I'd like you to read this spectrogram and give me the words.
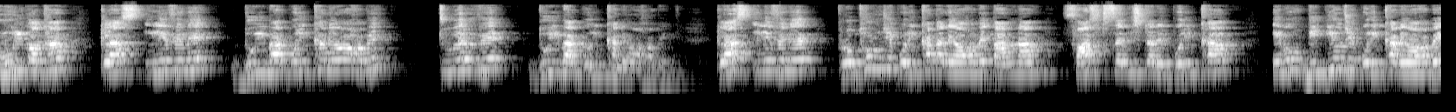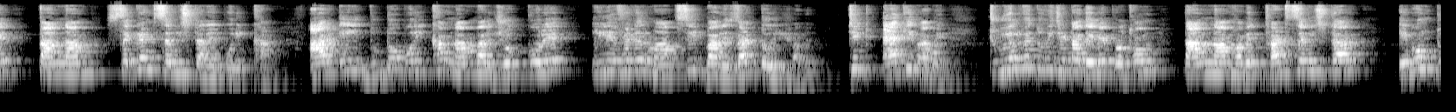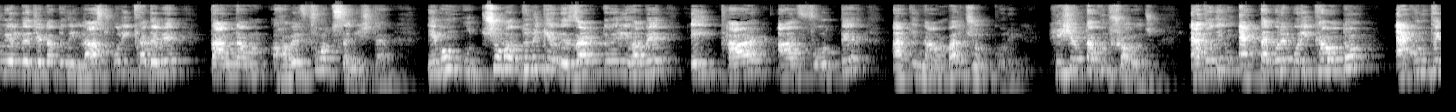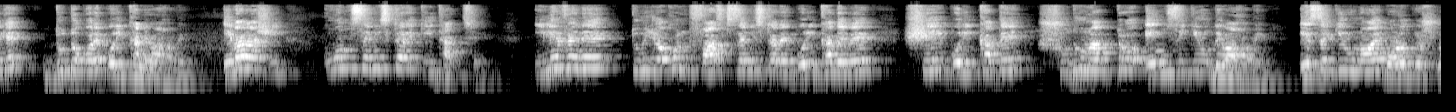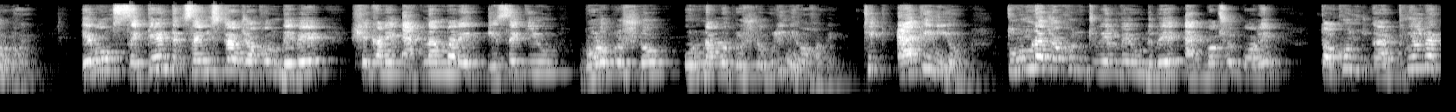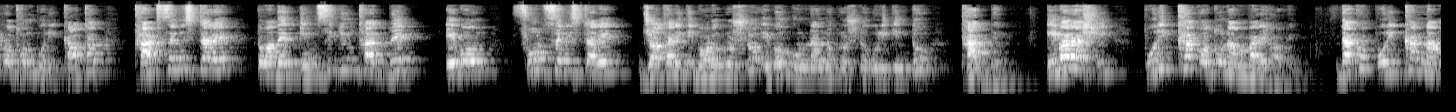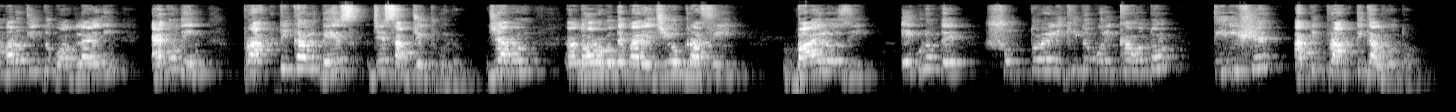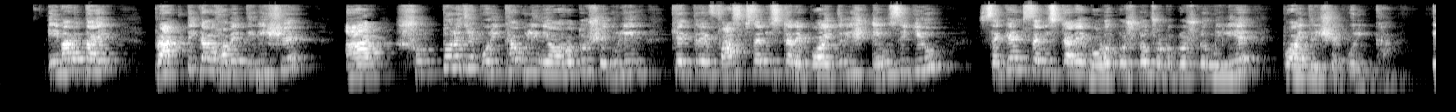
মূল কথা, ক্লাস ইলেভেনে দুইবার পরীক্ষা নেওয়া হবে, টুয়েলভে দুইবার পরীক্ষা নেওয়া হবে। ক্লাস ইলেভেনের প্রথম যে পরীক্ষাটা নেওয়া হবে তার নাম ফার্স্ট সেমিস্টারের পরীক্ষা এবং দ্বিতীয় যে পরীক্ষা নেওয়া হবে তার নাম সেকেন্ড সেমিস্টারের পরীক্ষা। আর এই দুটো পরীক্ষার নাম্বার যোগ করে ইলেভেনের মার্কশিট বা রেজাল্ট তৈরি হবে। ঠিক একইভাবে টুয়েলভে তুমি যেটা দেবে প্রথম, তার নাম হবে থার্ড সেমিস্টার এবং টুয়েলভে যেটা তুমি লাস্ট পরীক্ষা দেবে, তার নাম হবে ফোর্থ সেমিস্টার এবং উচ্চ মাধ্যমিকের রেজাল্ট তৈরি হবে এই থার্ড আর ফোর্থের আর কি নাম্বার যোগ করে। হিসেবটা খুব সহজ। এতদিন একটা করে পরীক্ষা হতো, এখন থেকে দুটো করে পরীক্ষা নেওয়া হবে। এবার আসি, কোন সেমিস্টারে কি থাকছে? ইলেভেনে তুমি যখন ফার্স্ট সেমিস্টারের পরীক্ষা দেবে, সেই পরীক্ষাতে শুধুমাত্র এমসিকিউ দেওয়া হবে। এসএ কিউ নয়, বড় প্রশ্ন নয়। এবং সেকেন্ড সেমিস্টার যখন দেবে, সেখানে এক নম্বরের এসএ কিউ বড় প্রশ্ন, অন্যান্য প্রশ্নগুলি নেওয়া হবে। ঠিক একই নিয়ম, তোমরা যখন টুয়েলভে উঠবে এক বছর পরে, তখন টুয়েলভের প্রথম পরীক্ষা, অর্থাৎ থার্ড সেমিস্টারে তোমাদের এমসিকিউ থাকবে এবং ফোর্থ সেমিস্টারে যথারীতি বড় প্রশ্ন এবং অন্যান্য প্রশ্নগুলি কিন্তু থাকবে। এবার আসি, পরীক্ষা কত নাম্বারে হবে? দেখো, পরীক্ষার নাম্বারও কিন্তু বদলায়নি। এতদিন প্র্যাকটিক্যাল বেস যে সাবজেক্টগুলো যেমন ধরো হতে পারে জিওগ্রাফি বায়োলজি এগুলোতে সত্তরে লিখিত পরীক্ষা হতো, তিরিশে আর কি প্র্যাকটিক্যাল হতো। এবারও তাই প্র্যাকটিক্যাল হবে তিরিশে, আর সত্তরে যে পরীক্ষাগুলি নেওয়া হতো সেগুলির ক্ষেত্রে ফার্স্ট সেমিস্টারে পঁয়ত্রিশ এমসিকিউ সেকেন্ড সেমিস্টারে বড় প্রশ্ন, ছোট প্রশ্ন মিলিয়ে পঁয়ত্রিশের পরীক্ষা।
